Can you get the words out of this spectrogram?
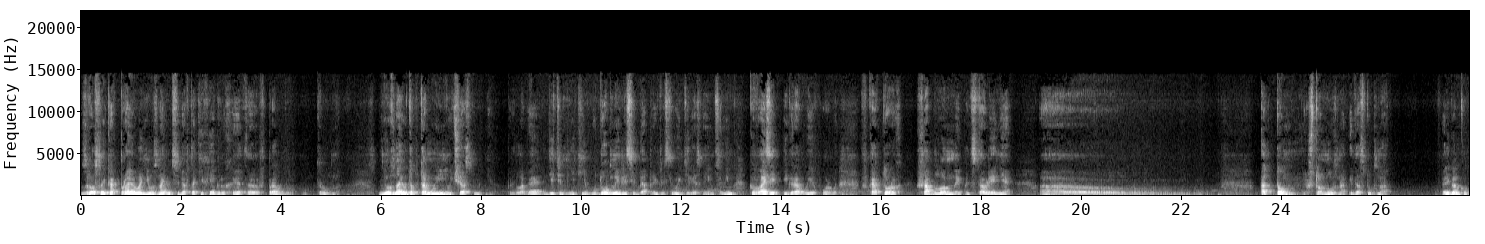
Взрослые, как правило, не узнают себя в таких играх, и это вправду трудно не узнают, а потому и не участвуют в них, предлагая детям некие удобные для себя, прежде всего интересные им самим, квази-игровые формы, в которых шаблонные представления э, о том, что нужно и доступно ребенку,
